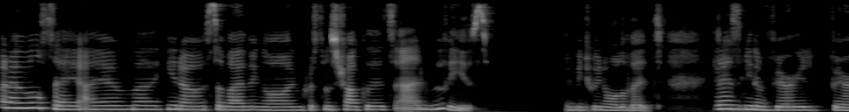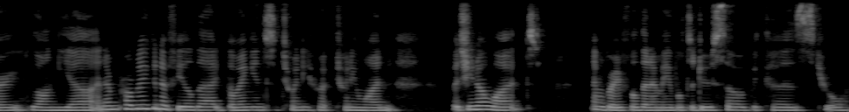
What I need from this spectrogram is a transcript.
But I will say, I am, uh, you know, surviving on Christmas chocolates and movies. In between all of it, it has been a very, very long year, and I'm probably going to feel that going into 2021. But you know what? I'm grateful that I'm able to do so because you're.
